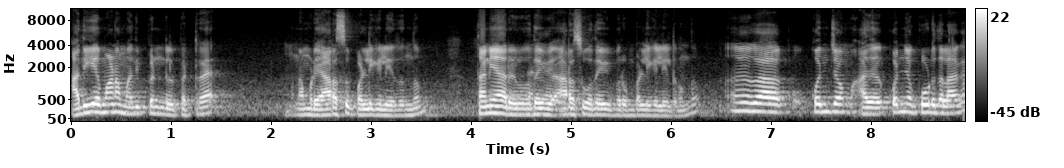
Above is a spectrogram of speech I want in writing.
அதிகமான மதிப்பெண்கள் பெற்ற நம்முடைய அரசு பள்ளிகளில் இருந்தும் தனியார் உதவி அரசு உதவி பெறும் பள்ளிகளில் இருந்தும் கொஞ்சம் அது கொஞ்சம் கூடுதலாக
